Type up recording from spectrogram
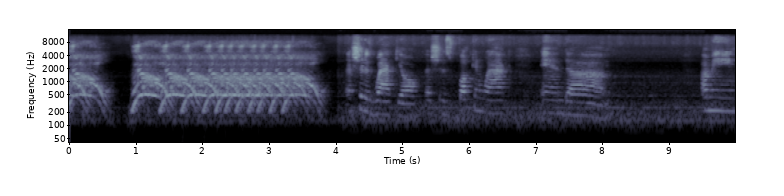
No! No! No! That shit is whack, y'all. That shit is fucking whack. And, um, I mean,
